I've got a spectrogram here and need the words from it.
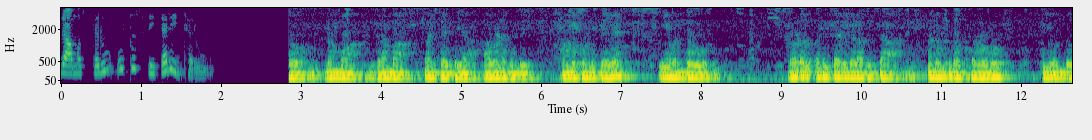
ಗ್ರಾಮಸ್ಥರು ಉಪಸ್ಥಿತರಿದ್ದರು. ನಮ್ಮ ಗ್ರಾಮ ಪಂಚಾಯಿತಿಯ ಆವರಣದಲ್ಲಿ ಹಮ್ಮಿಕೊಂಡಿದ್ದೇವೆ. ಈ ಒಂದು ನೋಡಲ್ ಅಧಿಕಾರಿಗಳಾದಂಥ ಅನಂತರಾಜ್ ಅವರು ಈ ಒಂದು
